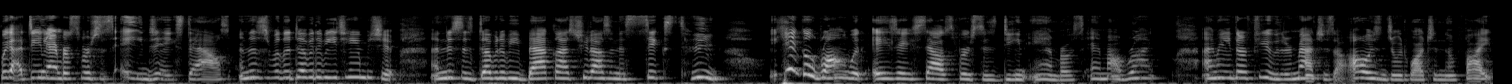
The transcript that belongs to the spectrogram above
We got Dean Ambrose versus AJ Styles, and this is for the WWE Championship. And this is WWE Backlash 2016. You can't go wrong with AJ Styles versus Dean Ambrose, am I right? I mean, they're few, they're matches. I always enjoyed watching them fight.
